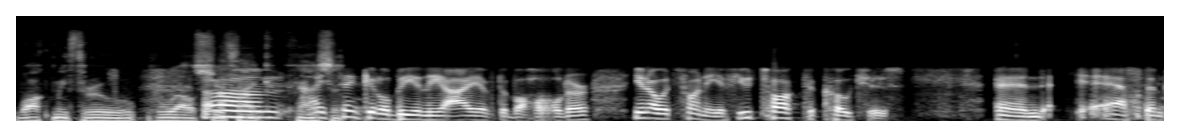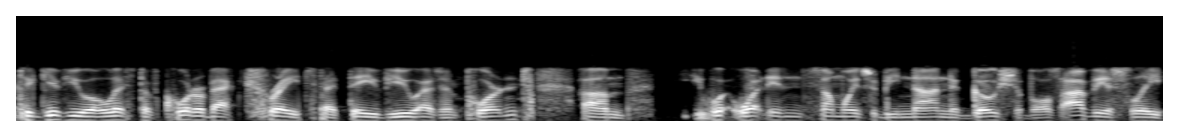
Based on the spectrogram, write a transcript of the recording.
Walk me through who else you um, think. I has it. think it'll be in the eye of the beholder. You know, it's funny if you talk to coaches and ask them to give you a list of quarterback traits that they view as important. Um, what in some ways would be non-negotiables. Obviously,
